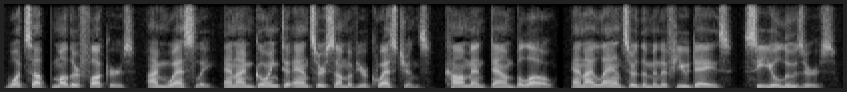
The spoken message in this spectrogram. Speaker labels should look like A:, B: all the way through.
A: What's up motherfuckers, I'm Wesley and I'm going to answer some of your questions, comment down below and I'll answer them in a few days, see you losers.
